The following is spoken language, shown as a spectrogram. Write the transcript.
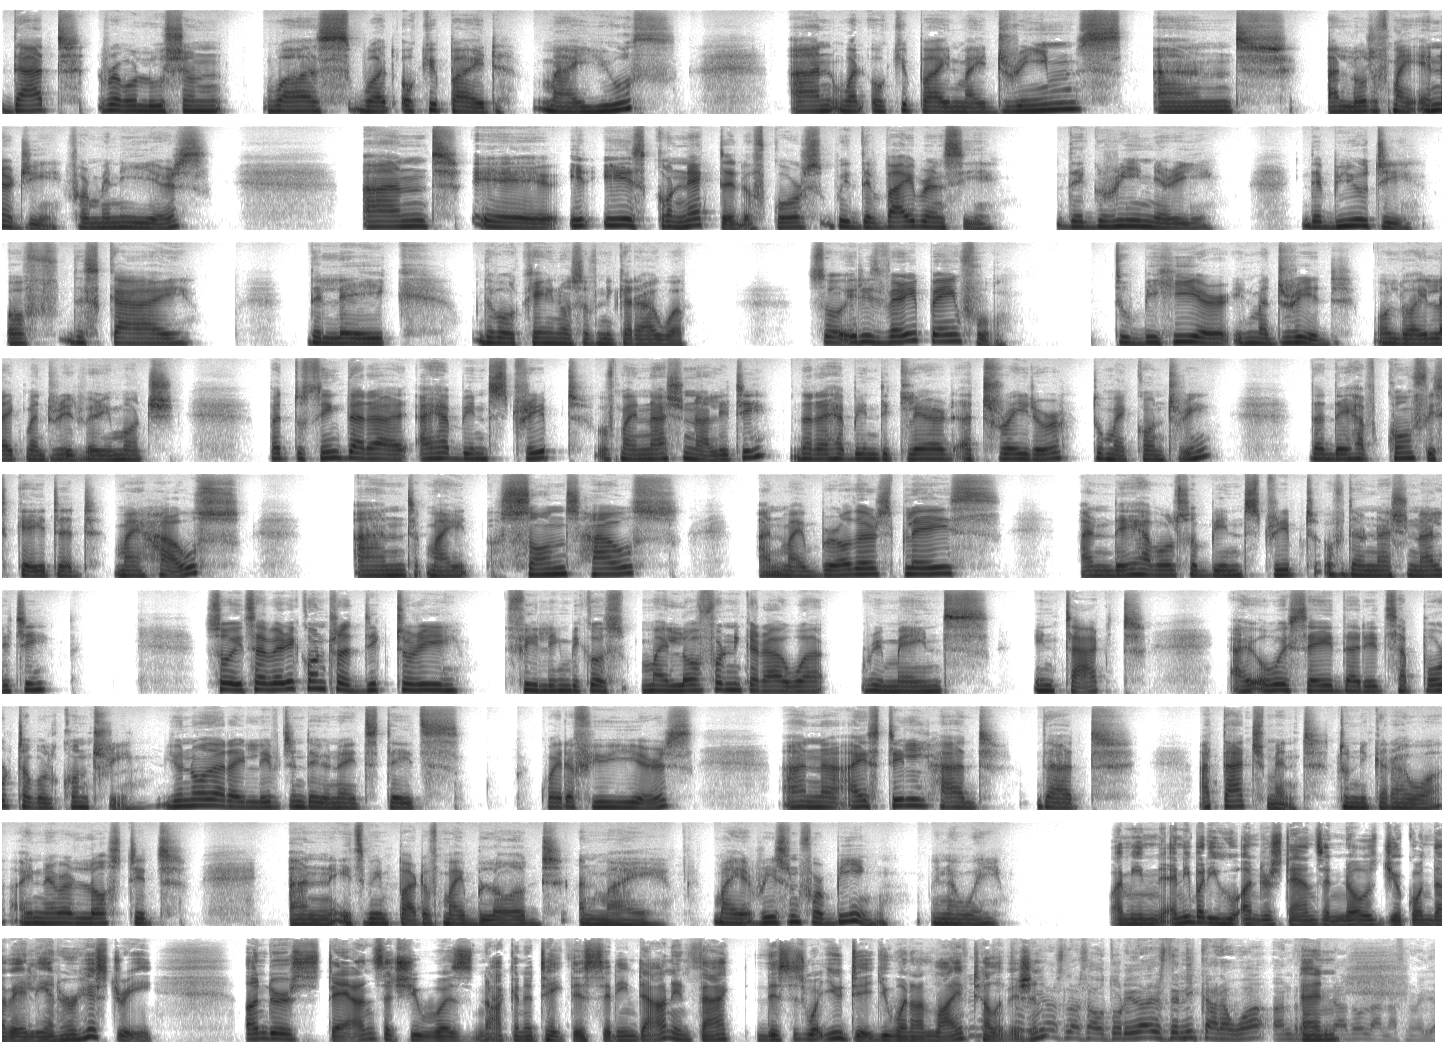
That revolution was what occupied my youth and what occupied my dreams and a lot of my energy for many years. And uh, it is connected, of course, with the vibrancy, the greenery, the beauty of the sky, the lake, the volcanoes of Nicaragua. So it is very painful to be here in Madrid, although I like Madrid very much. But to think that I, I have been stripped of my nationality, that I have been declared a traitor to my country, that they have confiscated my house and my son's house and my brother's place, and they have also been stripped of their nationality. So it's a very contradictory feeling because my love for Nicaragua remains intact. I always say that it's a portable country. You know that I lived in the United States quite a few years, and uh, I still had that attachment to Nicaragua. I never lost it, and it's been part of my blood and my my reason for being in a way. I mean, anybody who understands and knows Gioconda Belli and her history understands that she was not going to take this sitting down. In fact, this is what you did. You went on live television and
